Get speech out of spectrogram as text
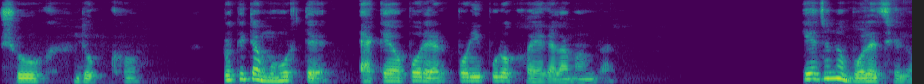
সুখ, দুঃখ, প্রতিটা মুহূর্তে একে অপরের পরিপূরক হয়ে গেলাম আমরা। কে যেন বলেছিল,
